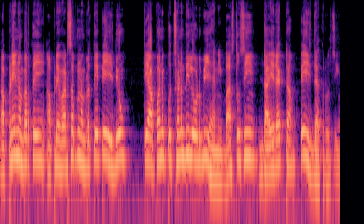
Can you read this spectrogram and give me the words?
ਆਪਣੇ ਨੰਬਰ ਤੇ, ਆਪਣੇ WhatsApp ਨੰਬਰ ਤੇ ਭੇਜ ਦਿਓ ਤੇ ਆਪਾਂ ਨੂੰ ਪੁੱਛਣ ਦੀ ਲੋੜ ਵੀ ਹੈ ਨਹੀਂ। ਬਸ ਤੁਸੀਂ ਡਾਇਰੈਕਟ ਭੇਜ ਦਿਆ ਕਰੋ ਜੀ।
